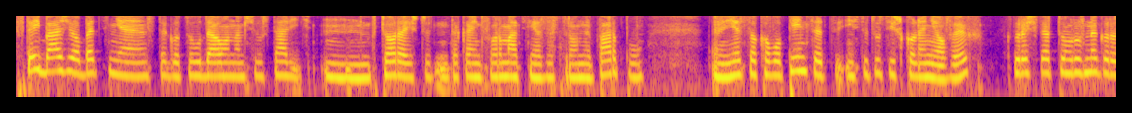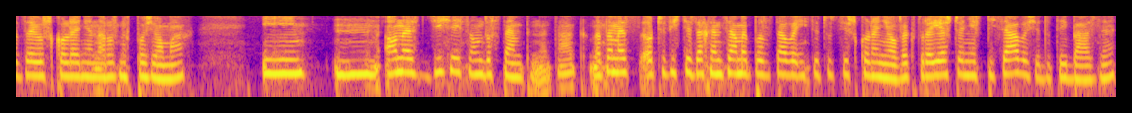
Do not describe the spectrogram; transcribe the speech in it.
W tej bazie obecnie, z tego co udało nam się ustalić, mm, wczoraj jeszcze taka informacja ze strony PARP-u, jest około 500 instytucji szkoleniowych, które świadczą różnego rodzaju szkolenia na różnych poziomach i mm, one dzisiaj są dostępne, tak? Natomiast oczywiście zachęcamy pozostałe instytucje szkoleniowe, które jeszcze nie wpisały się do tej bazy,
